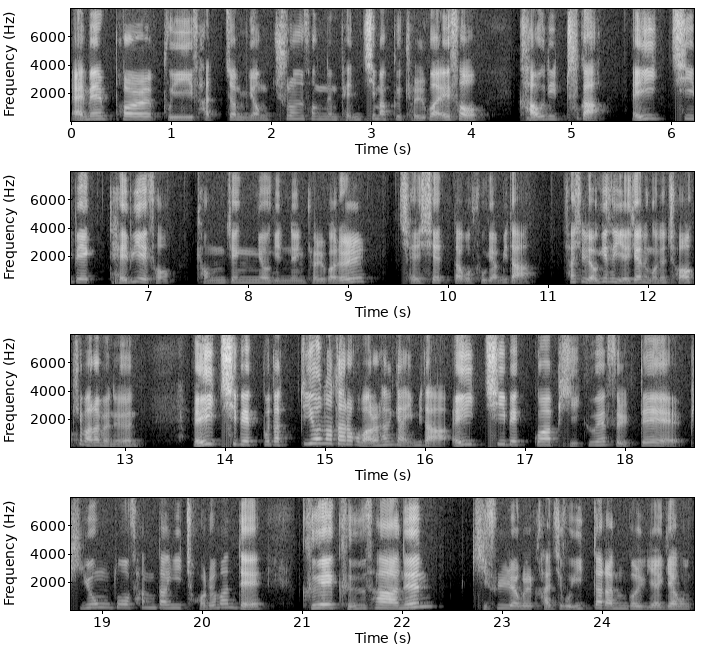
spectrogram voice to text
ML펄 V4.0 추론 성능 벤치마크 결과에서 가우디2가 H100 대비해서 경쟁력 있는 결과를 제시했다고 소개합니다. 사실 여기서 얘기하는 것은 정확히 말하면은 H100보다 뛰어나다라고 말을 하는 게 아닙니다. H100과 비교했을 때 비용도 상당히 저렴한데 그에 근사하는 기술력을 가지고 있다라는 걸 얘기하고,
